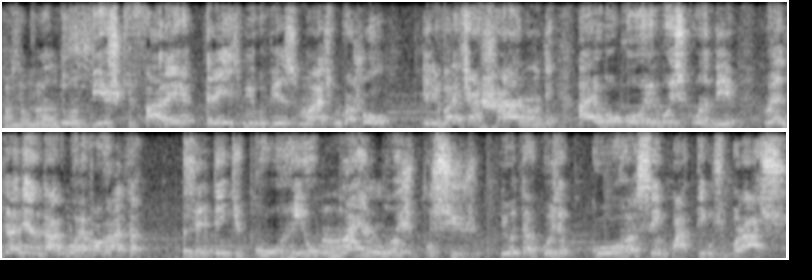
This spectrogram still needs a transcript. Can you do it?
Nós estamos falando de um bicho que fareja 3 mil vezes mais que um cachorro. Ele vai te achar, não tem. Ah, eu vou correr, vou esconder, vou entrar dentro d'água, vou afogado, tá? Você tem que correr o mais longe possível. E outra coisa, corra sem bater os braços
